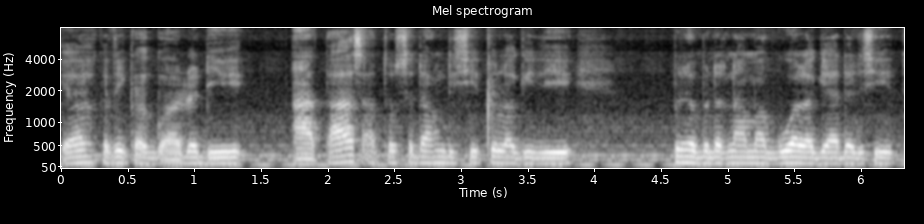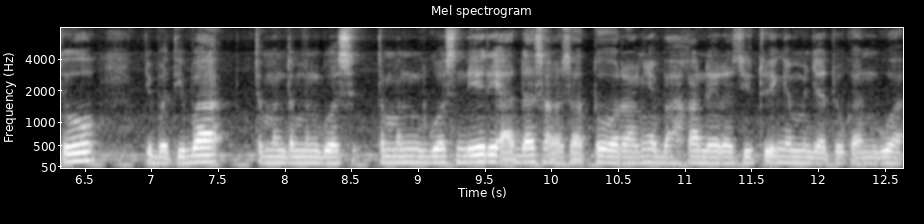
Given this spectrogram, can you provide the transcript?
ya. Ketika gue ada di atas atau sedang di situ lagi di bener-bener nama gue lagi ada di situ tiba-tiba teman-teman gue temen gue sendiri ada salah satu orangnya bahkan dari situ ingin menjatuhkan gue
